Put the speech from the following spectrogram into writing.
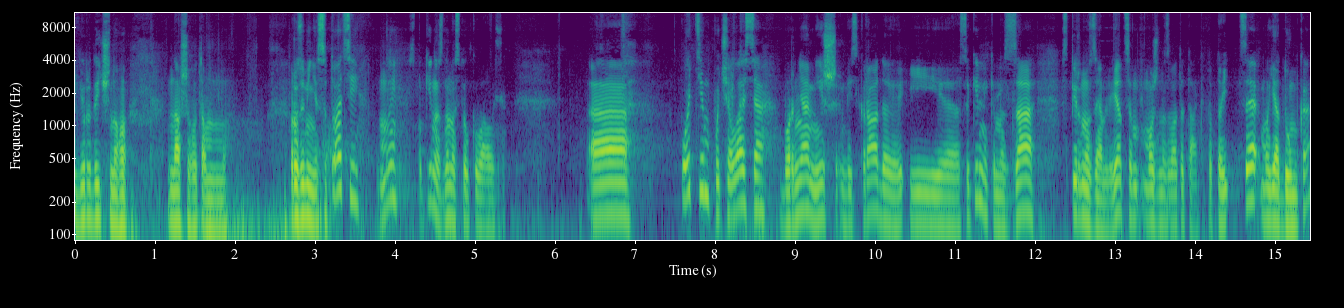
юридичного нашого там розуміння ситуації, ми спокійно з ними спілкувалися. Потім почалася борня між міськрадою і е, сокільниками за спірну землю. Я це можу назвати так. Тобто, це моя думка.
